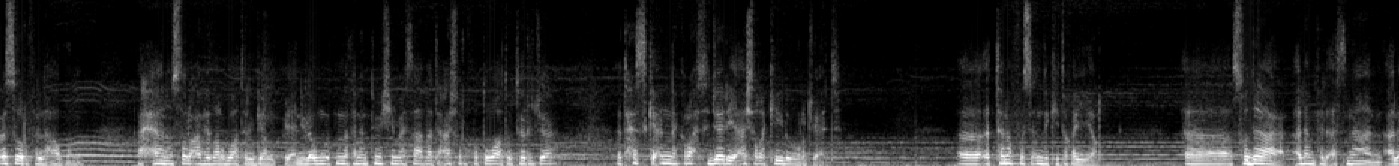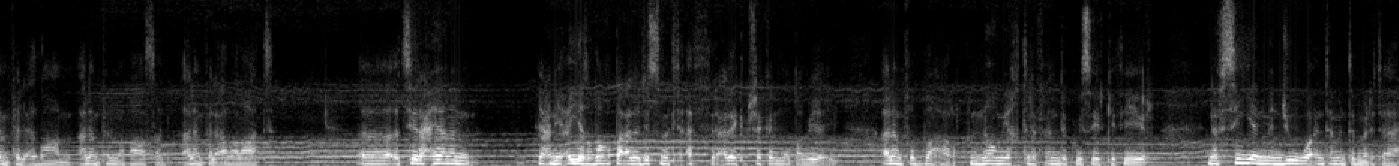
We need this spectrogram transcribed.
عسر في الهضم أحيانا سرعة في ضربات القلب. يعني لو مثلا تمشي مسافة عشر خطوات وترجع تحس كأنك رحت جري عشرة كيلو ورجعت. آه، التنفس عندك يتغير. آه، صداع ألم في الأسنان ألم في العظام ألم في المفاصل ألم في العضلات. آه، تصير أحيانا يعني أي ضغطة على جسمك تأثر عليك بشكل مو طبيعي. ألم في الظهر النوم يختلف عندك ويصير كثير. نفسيا من جوا أنت ما أنت مرتاح.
